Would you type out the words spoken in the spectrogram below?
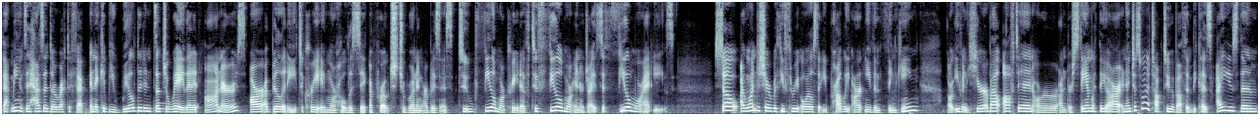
that means it has a direct effect and it can be wielded in such a way that it honors our ability to create a more holistic approach to running our business, to feel more creative, to feel more energized, to feel more at ease. So I wanted to share with you three oils that you probably aren't even thinking or even hear about often or understand what they are. And I just want to talk to you about them because I use them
